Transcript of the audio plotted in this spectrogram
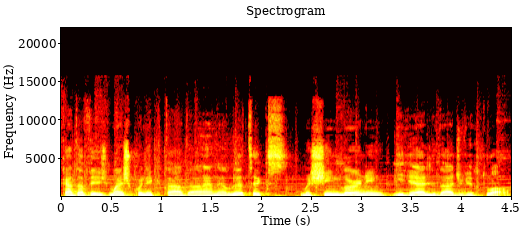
cada vez mais conectada a analytics, machine learning e realidade virtual.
